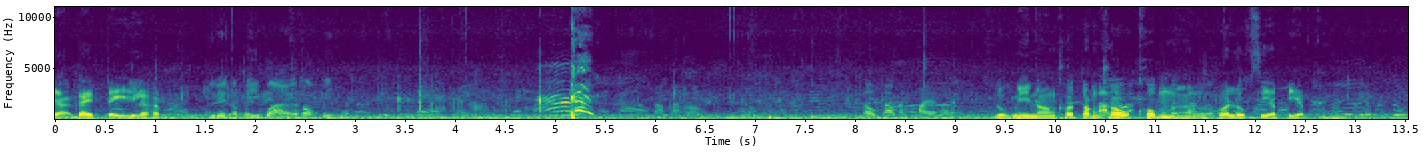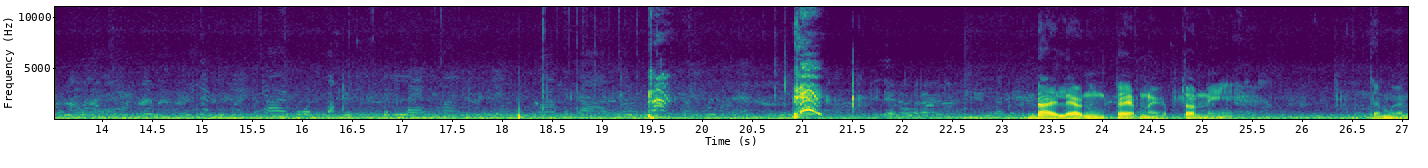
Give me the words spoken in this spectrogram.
จะได้ตีแล้วครับเรียนมาปีกว่าแล้วสองปีครับตามหลังเราเราเก้าพันแปดแล้วลูกนี้น้องเขาต้องเข้าคมนะครับเพราะว่าลูกเสียเปรียบนะครับใช่บนกลับเป็นเป็นแรงมั่งมาเป็นดานได้แล้วหนึ่งแต้มนะครับตอนนี้ แต่เหมือน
